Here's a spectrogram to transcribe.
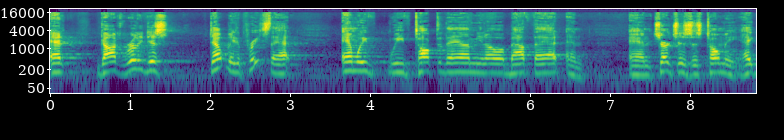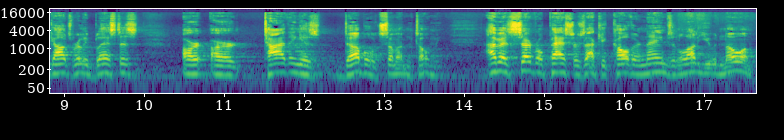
at God's really just dealt me to preach that. And we've, we've talked to them, you know, about that. And, and churches has told me, hey, God's really blessed us. Our, our tithing has doubled, some of them told me. I've had several pastors, I could call their names, and a lot of you would know them,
